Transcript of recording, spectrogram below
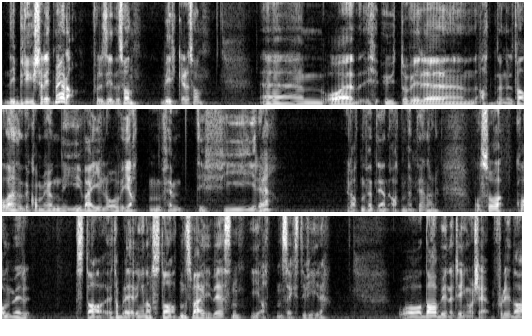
de bryr seg litt mer, da, for å si det sånn. Virker det som. Um, og utover eh, 1800-tallet Det kommer jo en ny veilov i 1854. Eller 1851. 1851 er det. Og så kommer etableringen av Statens vegvesen i 1864. Og da begynner ting å skje. fordi da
